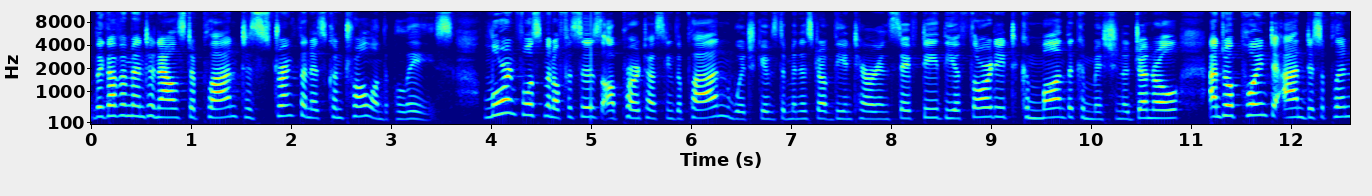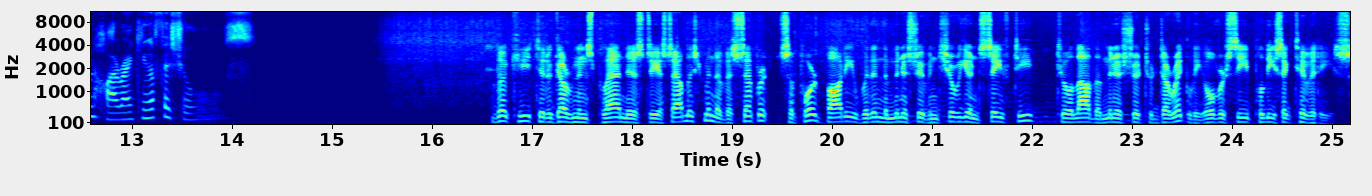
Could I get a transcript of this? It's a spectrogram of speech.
The government announced a plan to strengthen its control on the police. Law enforcement officers are protesting the plan, which gives the Minister of the Interior and Safety the authority to command the Commissioner General and to appoint and discipline high ranking officials. The key to the government's plan is the establishment of a separate support body within the Ministry of Interior and Safety to allow the minister to directly oversee police activities.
